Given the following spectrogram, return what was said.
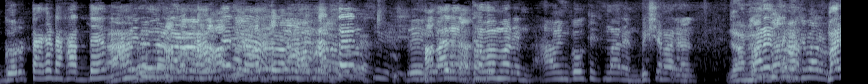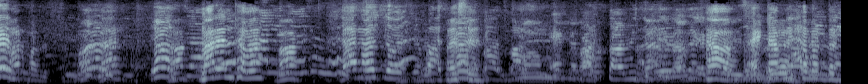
গরুর টাকাটা হাত দেন হাত দেন হাত দেন মারেন থাবা মারেন আমি বলতেছি মারেন বেশি মারেন মারেন মারেন মারেন থাবা হ্যাঁ একটা আপনি খাবার দেন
